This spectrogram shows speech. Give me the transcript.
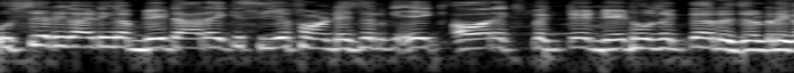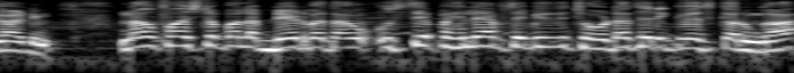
उससे रिगार्डिंग अपडेट आ रहा है कि सीए फाउंडेशन के एक और एक्सपेक्टेड डेट हो सकता है result regarding now first of all update बताऊँ, उससे पहले आप सभी से छोटा सा रिक्वेस्ट करूँगा।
